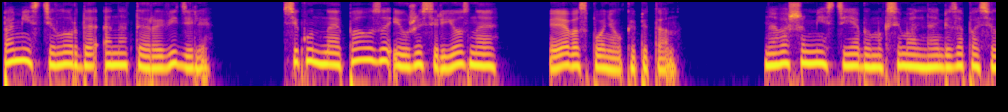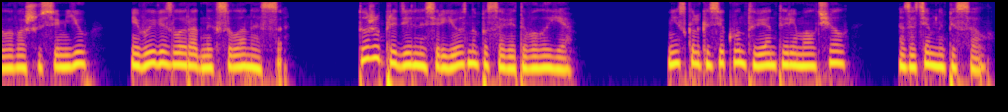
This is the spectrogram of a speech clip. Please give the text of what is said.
«Поместье лорда Анатера видели?» Секундная пауза и уже серьезная. «Я вас понял, капитан. На вашем месте я бы максимально обезопасила вашу семью и вывезла родных Солонесса». Тоже предельно серьезно посоветовала я. Несколько секунд Виантери молчал, а затем написал.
